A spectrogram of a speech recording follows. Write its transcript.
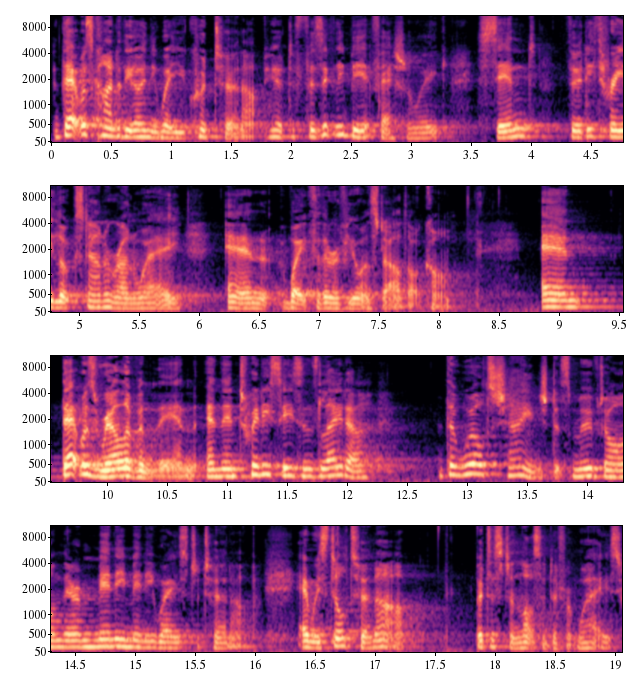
that was kind of the only way you could turn up. You had to physically be at Fashion Week, send 33 looks down a runway, and wait for the review on style.com. And that was relevant then. And then 20 seasons later, the world's changed. It's moved on. There are many, many ways to turn up. And we still turn up, but just in lots of different ways.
